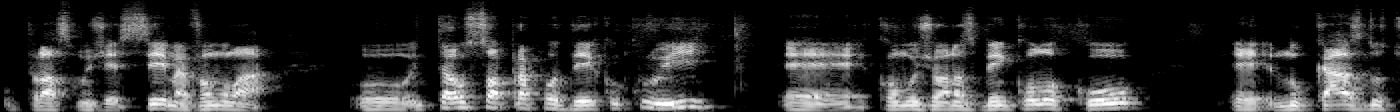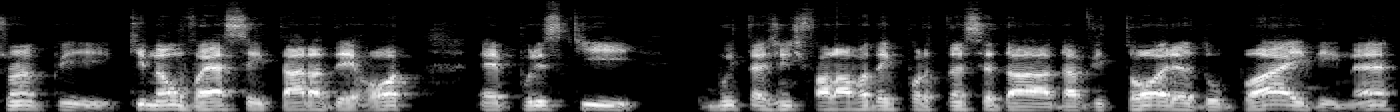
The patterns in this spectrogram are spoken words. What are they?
o próximo GC, mas vamos lá. O, então, só para poder concluir, é, como o Jonas bem colocou, é, no caso do Trump, que não vai aceitar a derrota, é por isso que muita gente falava da importância da, da vitória do Biden, né?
